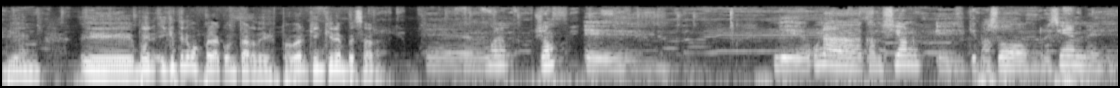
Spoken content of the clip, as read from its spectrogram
Bien. Eh, bueno, ¿y qué tenemos para contar de esto? A ver, ¿quién quiere empezar? Eh, bueno, yo eh, de una canción eh, que pasó recién, eh,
